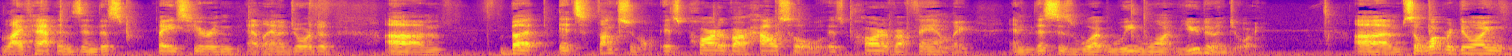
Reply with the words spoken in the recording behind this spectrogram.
life happens in this space here in Atlanta, Georgia. Um, but it's functional. It's part of our household. It's part of our family, and this is what we want you to enjoy. Um, so what we're doing,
